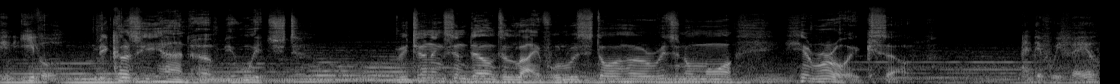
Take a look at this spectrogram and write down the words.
in evil. Because he had her bewitched. Returning Sindel to life will restore her original, more heroic self. And if we fail?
